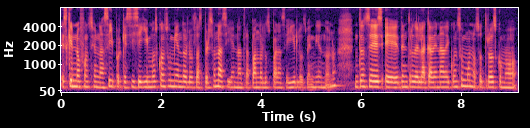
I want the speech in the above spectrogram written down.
Es que no funciona así, porque si seguimos consumiéndolos, las personas siguen atrapándolos para seguirlos vendiendo, ¿no? Entonces, eh, dentro de la cadena de consumo, nosotros como,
